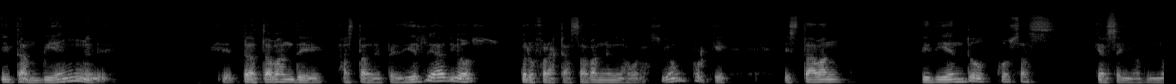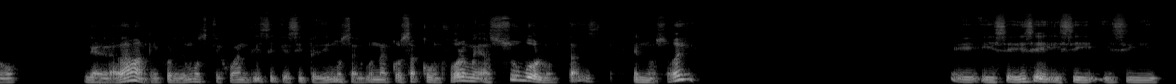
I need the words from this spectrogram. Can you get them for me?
Y también eh, eh, trataban de hasta de pedirle a Dios, pero fracasaban en la oración porque estaban pidiendo cosas que al Señor no le agradaban. Recordemos que Juan dice que si pedimos alguna cosa conforme a su voluntad, Él nos oye. Y, se dice, y si, y si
